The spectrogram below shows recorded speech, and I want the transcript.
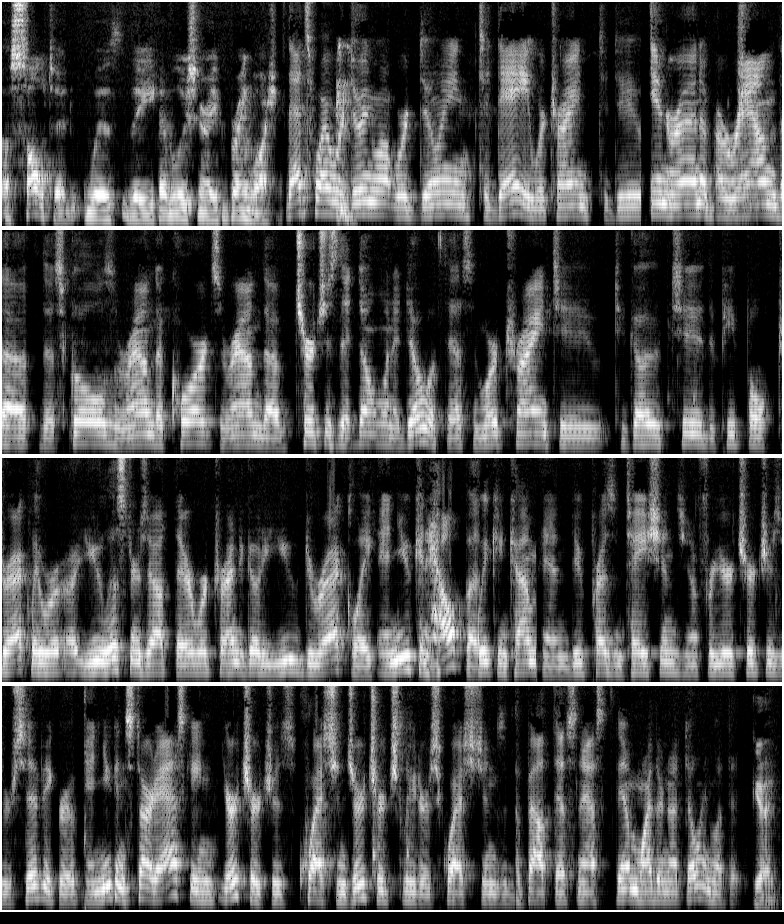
assaulted with the evolutionary brainwashing. That's why we're doing what we're doing today. We're trying to do in run around the, the schools, around the courts, around the churches that don't want to deal with this, and we're trying to to go to the people directly. We're, uh, you listeners out there, we're trying to go to you directly, and you can help us. We can come and do presentations, you know, for your churches or civic group, and you can start asking your churches questions, your church leaders questions about this, and ask them why they're not dealing with it. Good.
